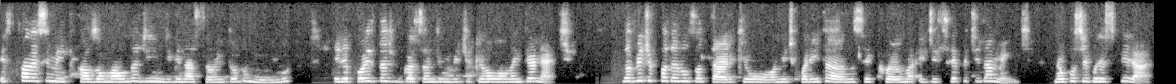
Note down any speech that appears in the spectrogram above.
Esse falecimento causou uma onda de indignação em todo o mundo e depois da divulgação de um vídeo que rolou na internet. No vídeo podemos notar que um homem de 40 anos reclama e diz repetidamente: Não consigo respirar.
